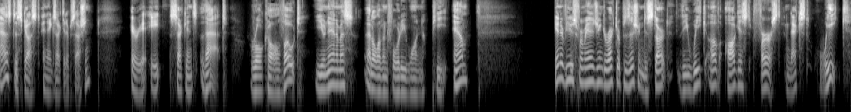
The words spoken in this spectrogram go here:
as discussed in executive session. Area 8 seconds that. Roll call vote unanimous at 11:41 p.m. Interviews for managing director position to start the week of August 1st, next week.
